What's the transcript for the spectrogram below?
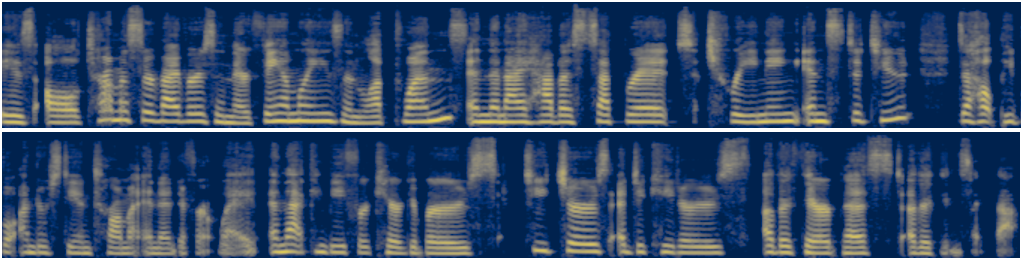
is all trauma survivors and their families and loved ones. And then I have a separate training institute to help people understand trauma in a different way. And that can be for caregivers, teachers, educators, other therapists, other things like that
